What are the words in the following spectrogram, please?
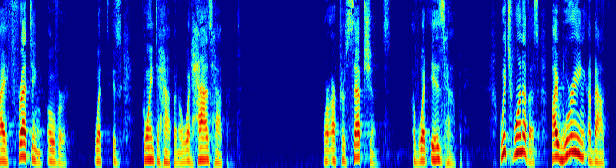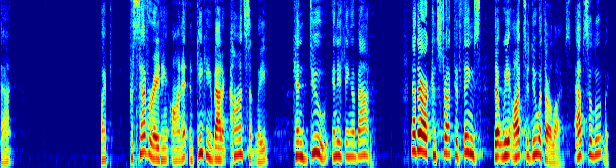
By fretting over what is going to happen or what has happened, or our perceptions of what is happening. Which one of us, by worrying about that, by perseverating on it and thinking about it constantly, can do anything about it? Now, there are constructive things that we ought to do with our lives. Absolutely.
